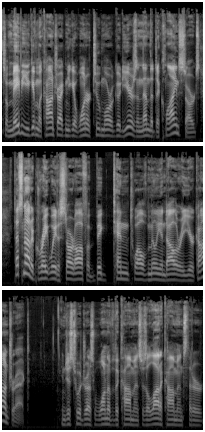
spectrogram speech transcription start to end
So maybe you give them a contract and you get one or two more good years, and then the decline starts. That's not a great way to start off a big 10, 12 million dollar a year contract. And just to address one of the comments, there's a lot of comments that are,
